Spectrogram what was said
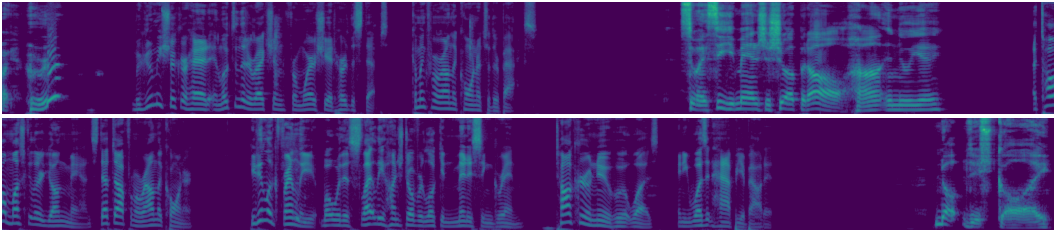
Wait, Huh? Megumi shook her head and looked in the direction from where she had heard the steps, coming from around the corner to their backs. So I see you managed to show up at all, huh, Inuye? A tall, muscular young man stepped out from around the corner. He didn't look friendly, but with his slightly hunched over look and menacing grin. Takaru knew who it was, and he wasn't happy about it. Not this guy.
